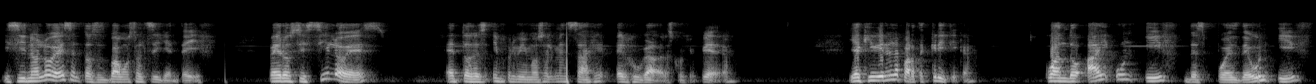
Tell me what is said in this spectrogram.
y si no lo es, entonces vamos al siguiente if. Pero si sí lo es, entonces imprimimos el mensaje el jugador escogió piedra. Y aquí viene la parte crítica. Cuando hay un if después de un if,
